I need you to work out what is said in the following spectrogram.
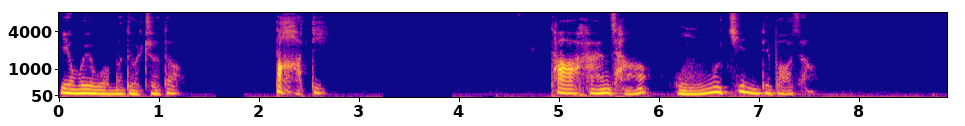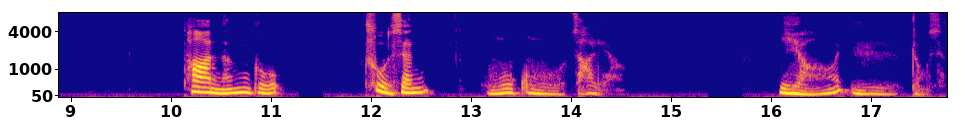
因为我们都知道，大地它含藏无尽的宝藏，它能够畜生五谷杂粮。养育众生，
